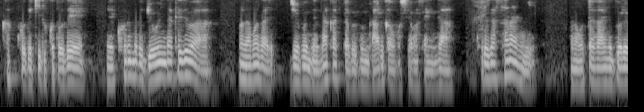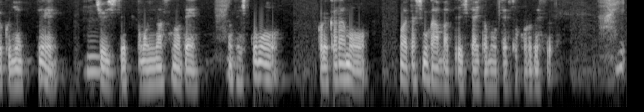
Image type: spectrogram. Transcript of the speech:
確保できることで、これまで病院だけではまだまだ十分ではなかった部分があるかもしれませんが、これがさらにお互いの努力によって充実していくと思いますので、うん、ぜひともこれからも私も頑張っていきたいと思っているところです。はい、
